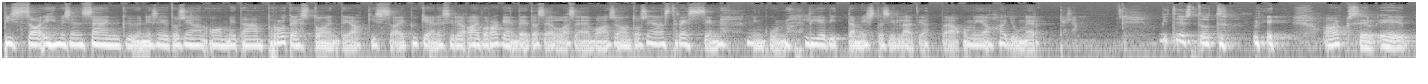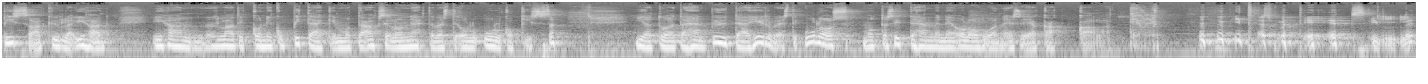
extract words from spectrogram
pissaa ihmisen sänkyyn, niin se ei tosiaan ole mitään protestointia. Kissa ei kykene sille aivorakenteita sellaiseen, vaan se on tosiaan stressin niin kuin lievittämistä sillä, että jättää omia hajumerkkejä. Miten tuota, Aksel ei, pissaa kyllä ihan, ihan laatikko niin kuin pitääkin, mutta Aksel on nähtävästi ollut ulkokissa. Ja tuota, hän pyytää hirveästi ulos, mutta sitten hän menee olohuoneeseen ja kakkaa lattialle. Mitäs mä teen sille?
